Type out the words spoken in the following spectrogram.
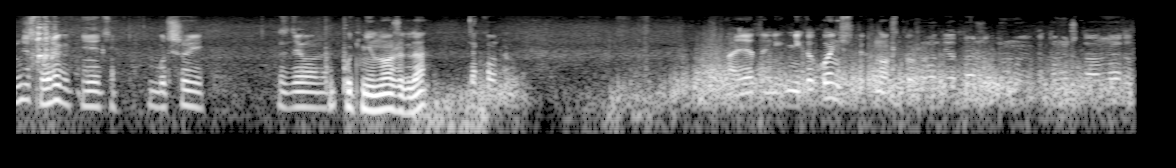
Иди смотри, какие эти большие сделаны. Путний ножик, да? Так вот, А это не, не какой-нибудь нож тоже? вот я тоже думаю, потому что оно этот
